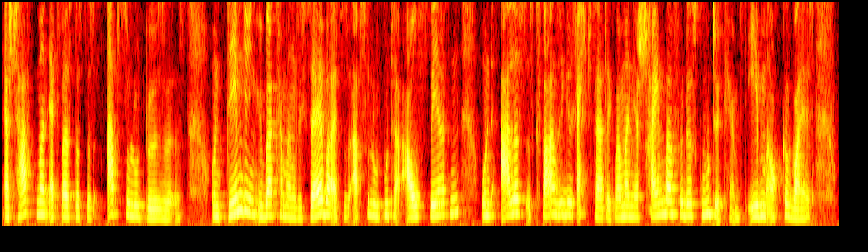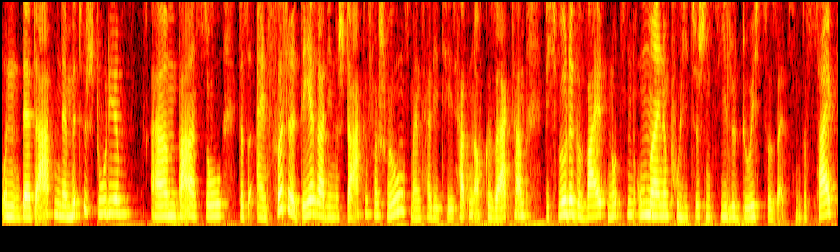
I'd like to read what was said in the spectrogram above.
erschafft man etwas, dass das absolut böse ist. Und demgegenüber kann man sich selber als das absolut Gute aufwerten und alles ist quasi gerechtfertigt, weil man ja scheinbar für das Gute kämpft, eben auch Gewalt. Und der Daten der Mitte-Studie ähm, war es so, dass ein Viertel derer, die eine starke Verschwörungsmentalität hatten, auch gesagt haben, ich würde Gewalt nutzen, um meine politischen Ziele durchzusetzen. Das zeigt,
